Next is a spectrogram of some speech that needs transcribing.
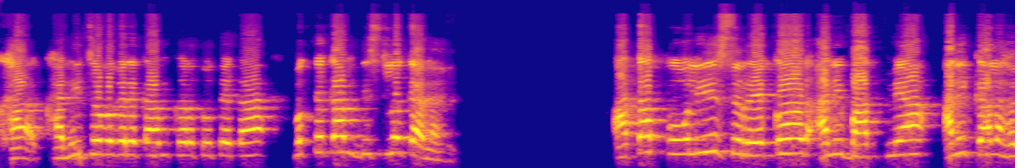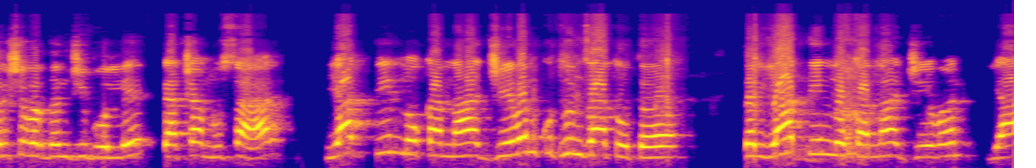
खा खाणीचं वगैरे काम करत होते का? मग ते काम दिसलं का नाही? आता पोलीस रेकॉर्ड आणि बातम्या आणि काल हर्षवर्धन जी बोलले त्याच्यानुसार या तीन लोकांना जेवण कुठून जात होतं? तर या तीन लोकांना जेवण या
